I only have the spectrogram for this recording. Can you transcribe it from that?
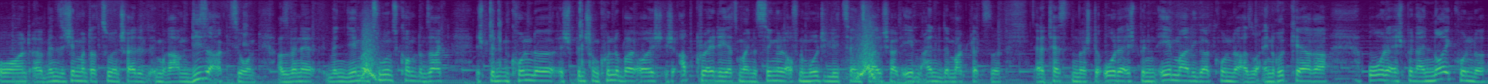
und äh, wenn sich jemand dazu entscheidet im Rahmen dieser Aktion, also wenn, er, wenn jemand zu uns kommt und sagt, ich bin ein Kunde, ich bin schon Kunde bei euch, ich upgrade jetzt meine Single auf eine Multilizenz, weil ich halt eben eine der Marktplätze äh, testen möchte oder ich bin ein ehemaliger Kunde, also ein Rückkehrer oder ich bin ein Neukunde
